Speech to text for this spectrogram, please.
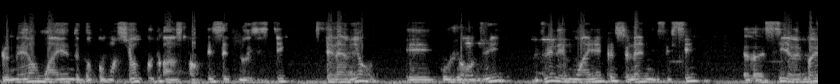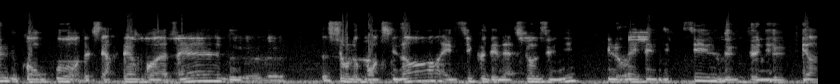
le meilleur moyen de locomotion pour transporter cette logistique, c'est l'avion. Et aujourd'hui, vu les moyens que cela nécessite, euh, s'il n'y avait pas eu le concours de certains voisins sur le continent ainsi que des Nations Unies, il aurait été difficile de tenir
